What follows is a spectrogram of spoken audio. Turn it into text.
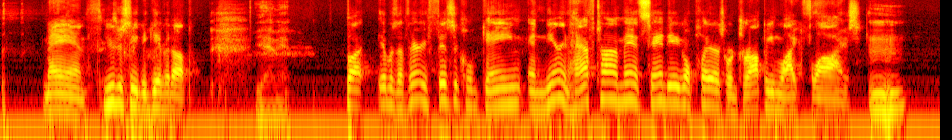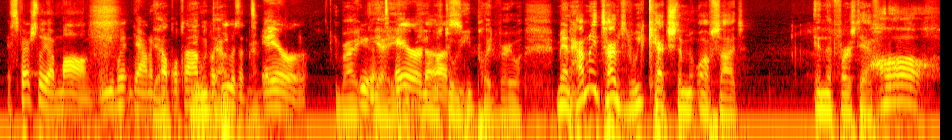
Man, you just need to give it up. Yeah, man. But it was a very physical game, and nearing halftime, man, San Diego players were dropping like flies. Mm-hmm. Especially Among. He went down a Yeah, couple times, went but down, he was a yeah. terror. Right. He was yeah, he, terror he to was us. doing. He played very well. Man, how many times did we catch them offsides in the first half? Oh,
